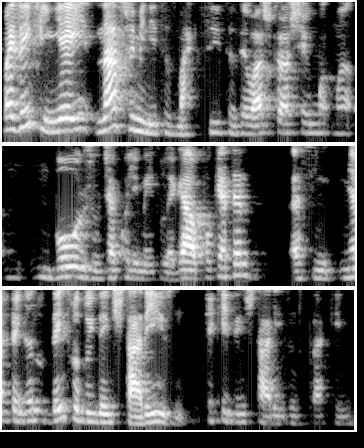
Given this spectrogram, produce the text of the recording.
Mas enfim, e aí nas feministas marxistas eu acho que eu achei uma, uma, um bojo de acolhimento legal, porque até assim, me apegando dentro do identitarismo, o que é identitarismo para quem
